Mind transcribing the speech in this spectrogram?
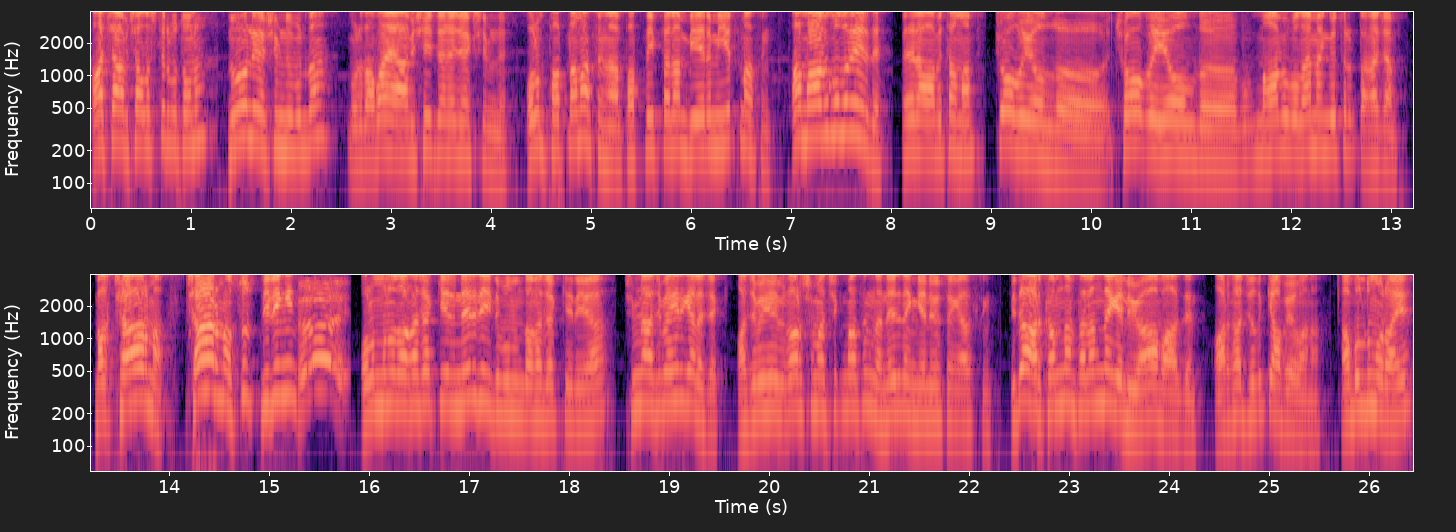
Aç abi çalıştır butonu. Ne oluyor şimdi burada? Burada bayağı bir şey dönecek şimdi. Oğlum patlamasın ha. Patlayıp falan bir yerimi yırtmasın. Aa mavi kolu verdi. Ver abi tamam. Çok iyi oldu. Çok iyi oldu. Bu mavi kolu hemen götürüp takacağım. Bak çağırma. Çağırma sus dilinin. Oğlum bunu takacak yeri neredeydi bunun takacak yeri ya? Şimdi Hacı Bekir gelecek. Hacı Bekir karşıma çıkmasın da nereden geliyorsa gelsin. Bir de arkamdan falan da geliyor ha bazen. Arkacılık yapıyor bana. Ha buldum orayı.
